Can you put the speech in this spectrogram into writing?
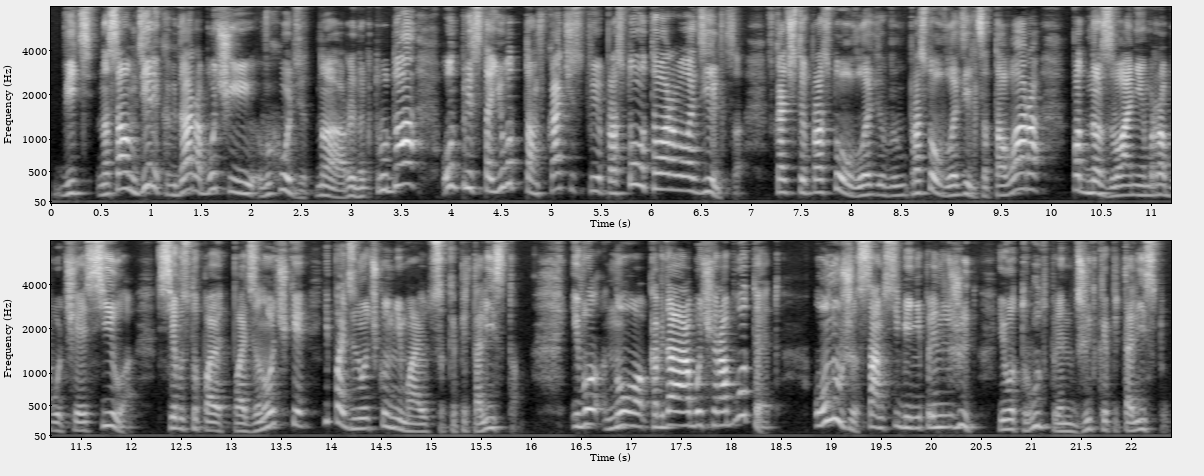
Ведь на самом деле, когда рабочий выходит на рынок труда, он пристает там в качестве простого товаровладельца, в качестве простого, влад... простого владельца товара под названием рабочая сила. Все выступают поодиночке и поодиночку нанимаются капиталистом. Его... Но когда рабочий работает, он уже сам себе не принадлежит, его труд принадлежит капиталисту.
